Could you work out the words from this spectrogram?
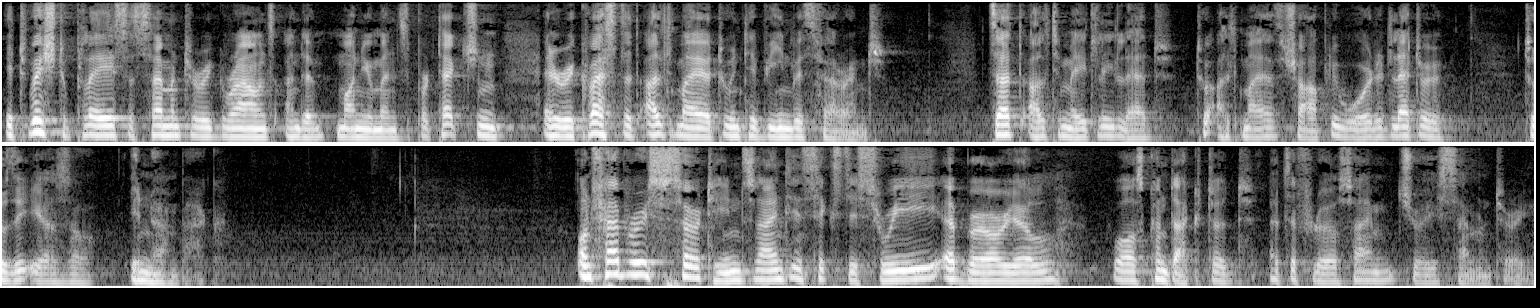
It wished to place the cemetery grounds under monuments protection and requested Altmaier to intervene with Ferenc. That ultimately led to Altmaier's sharply worded letter to the IRSO in Nuremberg. On February 13, 1963, a burial was conducted at the Flörsheim Jewish Cemetery.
